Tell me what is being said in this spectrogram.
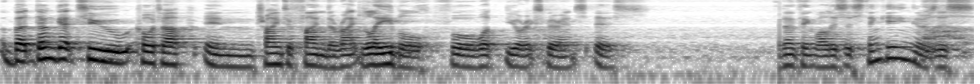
But don't get too caught up in trying to find the right label for what your experience is. don't think, well, is this thinking or is this.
